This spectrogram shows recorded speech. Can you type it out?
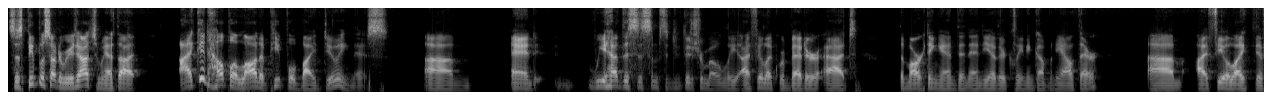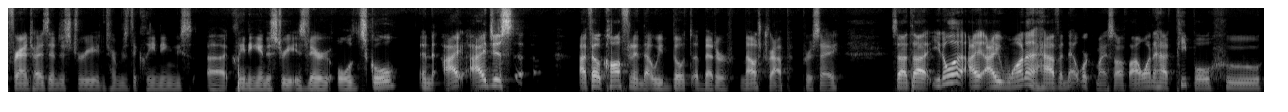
so as people started to reach out to me i thought I could help a lot of people by doing this. Um, and we have the systems to do this remotely. I feel like we're better at the marketing end than any other cleaning company out there. Um, I feel like the franchise industry, in terms of the cleanings, uh, cleaning industry, is very old school, and I, I just, I felt confident that we built a better mousetrap per se. So I thought, you know what, I, I want to have a network myself. I want to have people who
